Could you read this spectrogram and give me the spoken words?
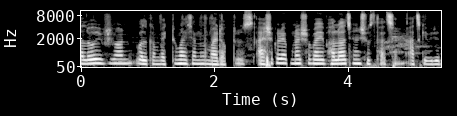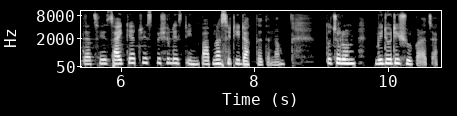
Hello everyone welcome back to my channel my doctors আশা করি আপনারা সবাই ভালো আছেন, সুস্থ আছেন। আজকে ভিডিওতে আছে psychiatry specialist in Pabna city ডাক্তারদের নাম। তো চলুন ভিডিওটি শুরু করা যাক।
